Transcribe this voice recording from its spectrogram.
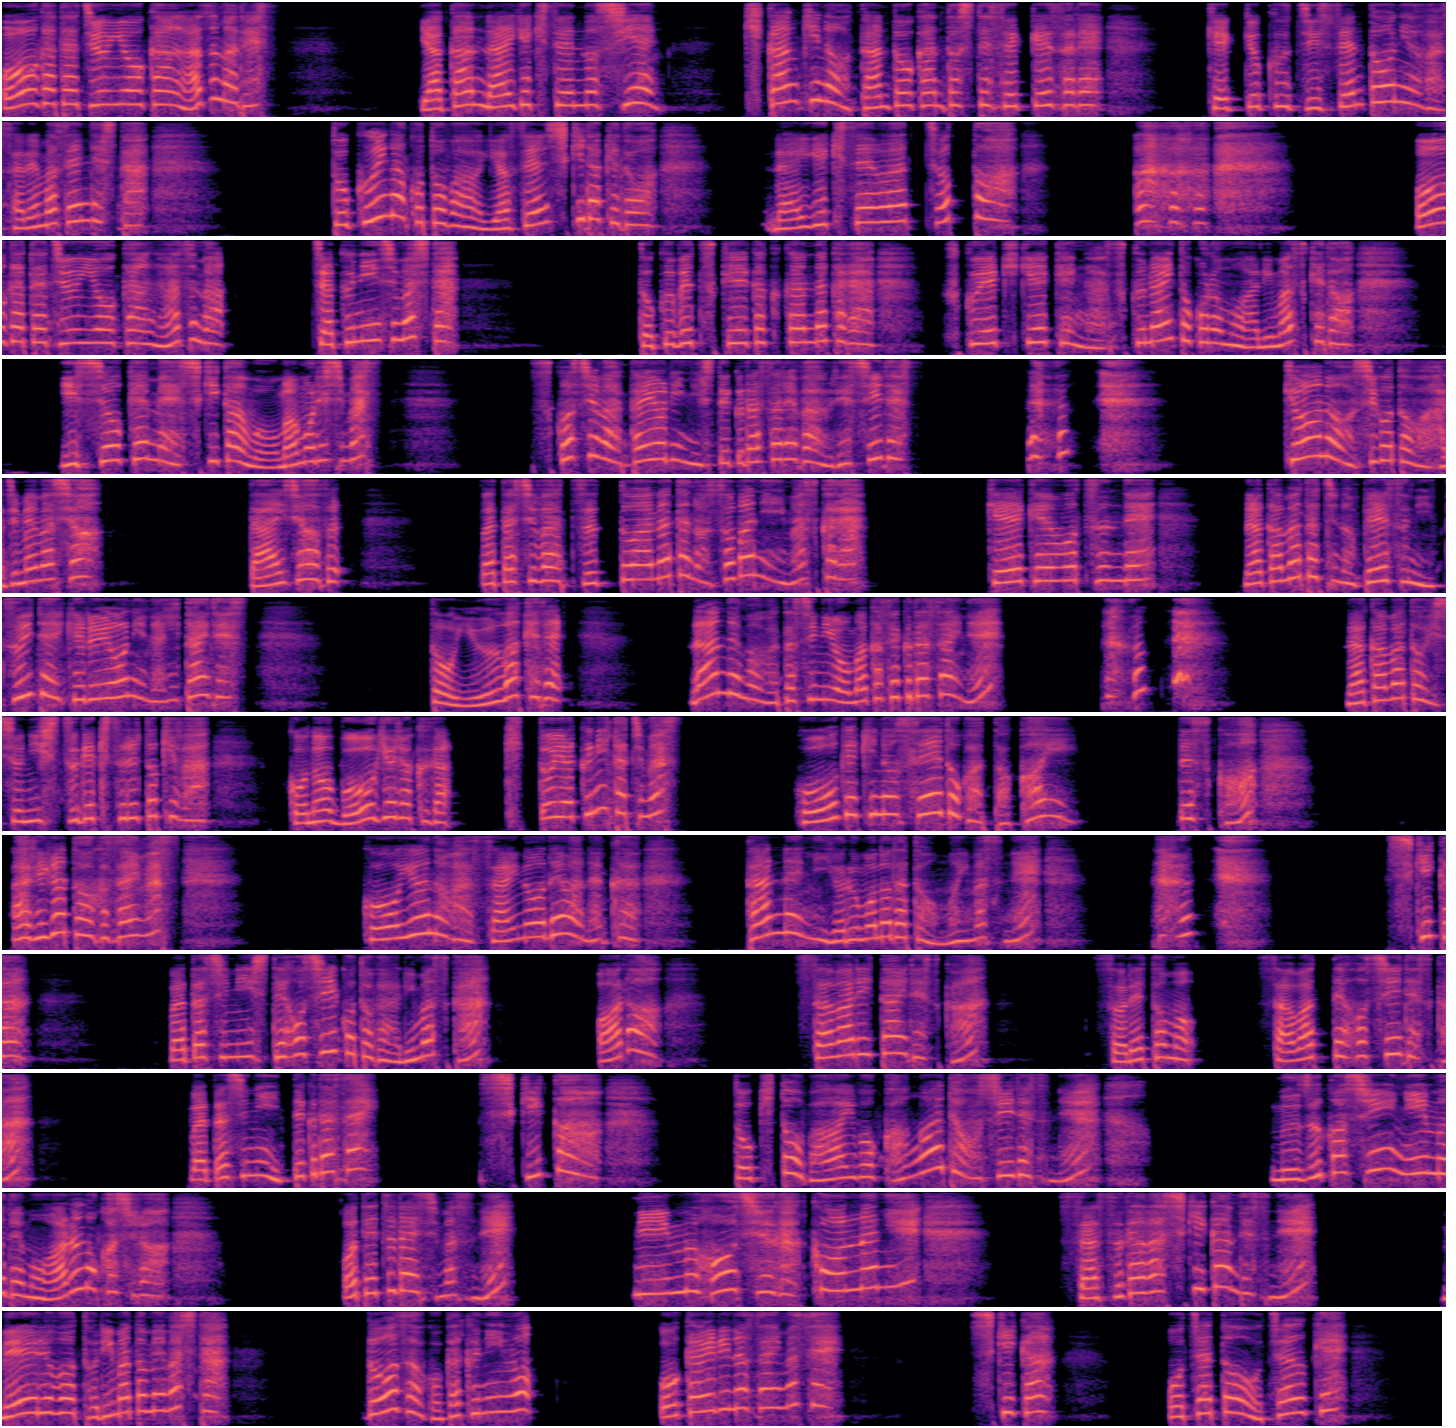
大型巡洋艦アズマです。夜間雷撃戦の支援、機関機能担当艦として設計され、結局実戦投入はされませんでした。得意なことは野戦式だけど、雷撃戦はちょっと、あはは。大型巡洋艦アズマ、着任しました。特別計画艦だから、服役経験が少ないところもありますけど、一生懸命指揮官をお守りします。少しは頼りにしてくだされば嬉しいです。今日のお仕事を始めましょう。大丈夫。私はずっとあなたのそばにいますから。経験を積んで、仲間たちのペースについていけるようになりたいです。というわけで、何でも私にお任せくださいね。仲間と一緒に出撃するときは、この防御力がきっと役に立ちます。砲撃の精度が高い、ですか？ありがとうございます。こういうのは才能ではなく、鍛錬によるものだと思いますね。指揮官、私にしてほしいことがありますか？あら、触りたいですか？それとも、触ってほしいですか？私に言ってください。指揮官、時と場合を考えてほしいですね。難しい任務でもあるのかしら。お手伝いしますね。任務報酬がこんなに。さすがは指揮官ですね。メールを取りまとめました。どうぞご確認を。お帰りなさいませ。指揮官、お茶とお茶受け、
